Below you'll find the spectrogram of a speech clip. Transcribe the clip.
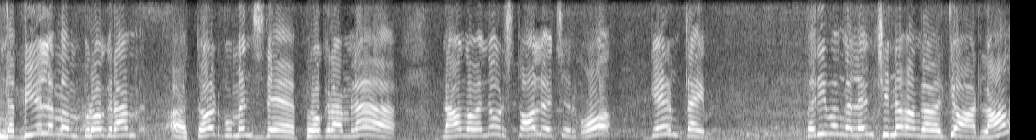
இந்த BLMM program third women's day ப்ரோக்ராமில் நாங்கள் வந்து ஒரு ஸ்டால் வச்சுருக்கோம். கேம் டைம் பெரியவங்கலேருந்து சின்னவங்க வரைக்கும் ஆடலாம்.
